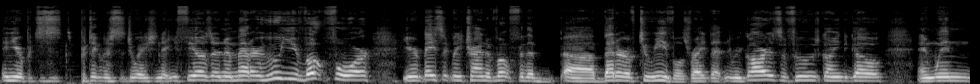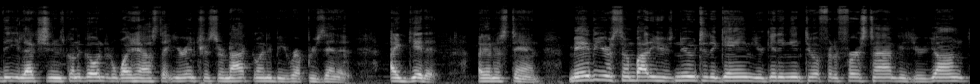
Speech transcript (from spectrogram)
in your particular situation. That you feel as though no matter who you vote for, you're basically trying to vote for the uh, better of two evils, right? That in regardless of who's going to go and win the election, who's going to go into the White House, that your interests are not going to be represented. I get it. I understand. Maybe you're somebody who's new to the game. You're getting into it for the first time because you're young.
